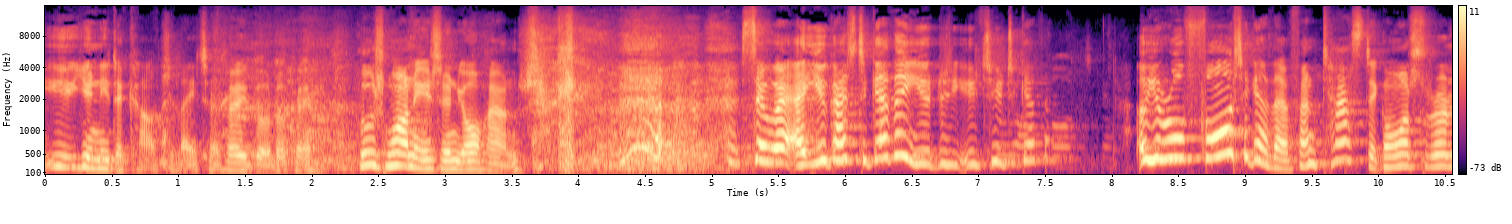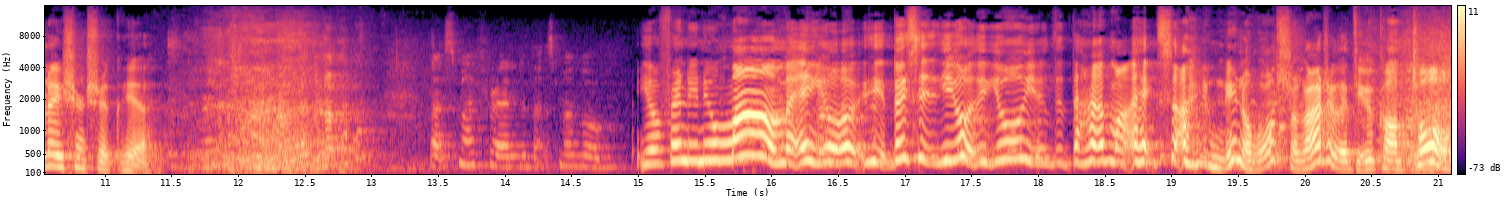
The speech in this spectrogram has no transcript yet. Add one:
You, you need a calculator. Very good. Okay. Whose money is in your hands? so, uh, are you guys together? You, you two together? Oh, you're all four together. Fantastic. And what's the relationship here? That's my friend and that's my mum. Your friend and your mum, and you're, this is, you're, you're, how my excited. You know, what's the matter with you? You can't talk.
